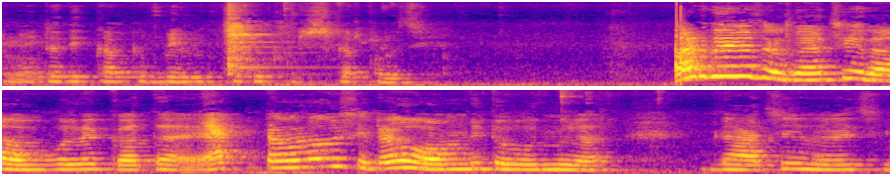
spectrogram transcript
আমি এটা দিক কালকে বেলুন থেকে পরিষ্কার করেছি। আর দেখেছ গাছে বলে কথা। একটা হলেও সেটাও অমৃত বন্ধুরা। গাছে হয়েছে।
